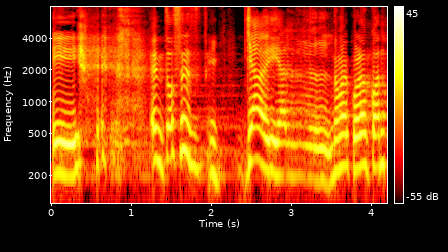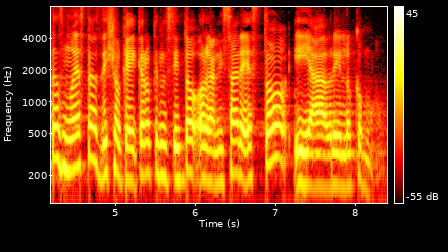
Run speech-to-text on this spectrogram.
Y entonces, ya, y no me acuerdo cuántas muestras, dije, ok, creo que necesito organizar esto y abrirlo como,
